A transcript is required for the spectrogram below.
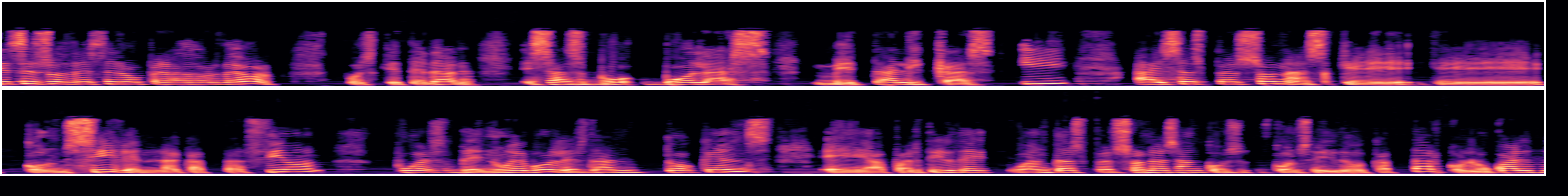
¿Qué es eso de ser operador de ORP? Pues que te dan esas bolas metálicas y a esas personas que, consiguen la captación, pues de nuevo les dan tokens eh, a partir de cuántas personas han conseguido captar. Con lo cual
